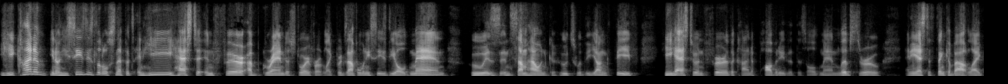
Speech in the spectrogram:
he kind of you know he sees these little snippets and he has to infer a grander story for it. Like for example, when he sees the old man who is in somehow in cahoots with the young thief, he has to infer the kind of poverty that this old man lives through, and he has to think about like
